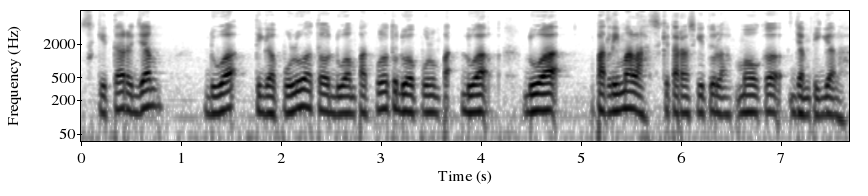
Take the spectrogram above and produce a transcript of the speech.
sekitar jam 2.30 atau 2.40 atau 24 2 2.45 lah sekitaran segitulah. Mau ke jam 3 lah.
